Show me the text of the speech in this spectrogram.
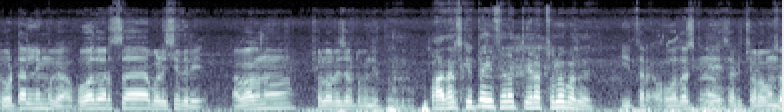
ಟೋಟಲ್ ನಿಮ್ಗೆ ಹೋದ ವರ್ಷ ಬಳಸಿದ್ರಿ. ಅವಾಗೂ ಚಲೋ ರಿಸಲ್ಟ್ ಬಂದಿತ್ತು. ಫಾದರ್ಸ್ಗಿಂತ ಈ ಸಲ ತೀರಾ ಚಲೋ ಬಂದದ. ಈ ತರ ಹೋದರ್ಸ್ಕಿನ ಈ ಸರಿ ಚಲೋ ಬಂದ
